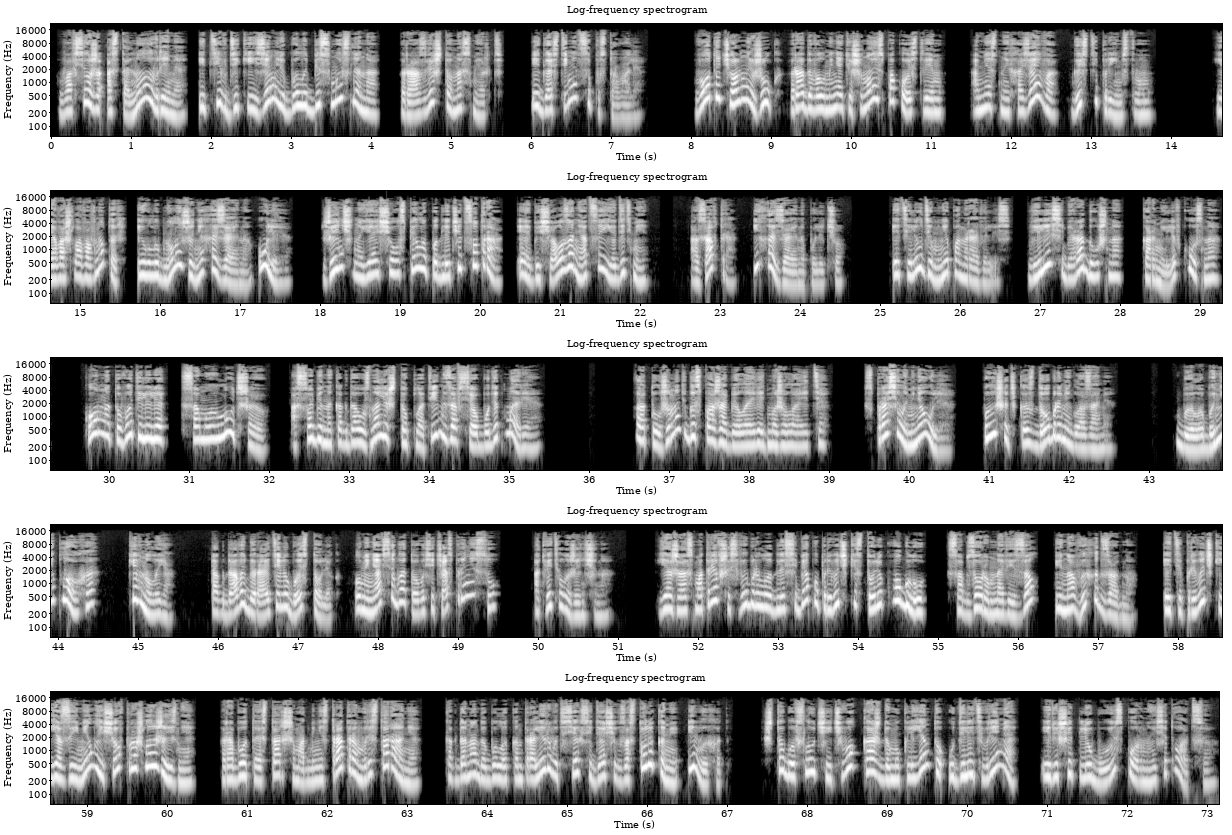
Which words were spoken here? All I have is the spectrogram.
Во все же остальное время идти в дикие земли было бессмысленно, разве что на смерть, и гостиницы пустовали. Вот и черный жук радовал меня тишиной и спокойствием, а местные хозяева — гостеприимством. Я вошла вовнутрь и улыбнулась жене хозяина, Улия. Женщину я еще успела подлечить с утра и обещала заняться ее детьми. А завтра и хозяина полечу. Эти люди мне понравились, вели себя радушно, кормили вкусно. Комнату выделили самую лучшую, особенно когда узнали, что платить за все будет мэрия. «Отужинать, госпожа белая ведьма, желаете?» — спросила меня Уля, пышечка с добрыми глазами. «Было бы неплохо», — кивнула я. «Тогда выбирайте любой столик. У меня все готово, сейчас принесу», — ответила женщина. Я же, осмотревшись, выбрала для себя по привычке столик в углу с обзором на весь зал и на выход заодно. Эти привычки я заимела еще в прошлой жизни, работая старшим администратором в ресторане, когда надо было контролировать всех сидящих за столиками и выход, чтобы в случае чего каждому клиенту уделить время и решить любую спорную ситуацию.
